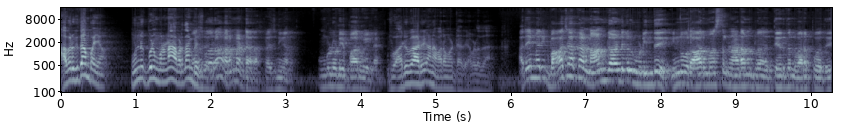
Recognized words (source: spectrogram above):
அவருக்கு தான் பயம். முன்னுக்கு பின் போனா அவர் தான் பேசுவார் வரமாட்டாரா ரஜினிகாந்த்? உங்களுடைய பார்வையில? வருவாரு ஆனா வரமாட்டாரு. அவ்வளவுதான். அதே மாதிரி பாஜக நான்கு ஆண்டுகள் முடிந்து இன்னும் ஒரு ஆறு மாசத்துல நாடாளுமன்ற தேர்தல் வரப்போகுது.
